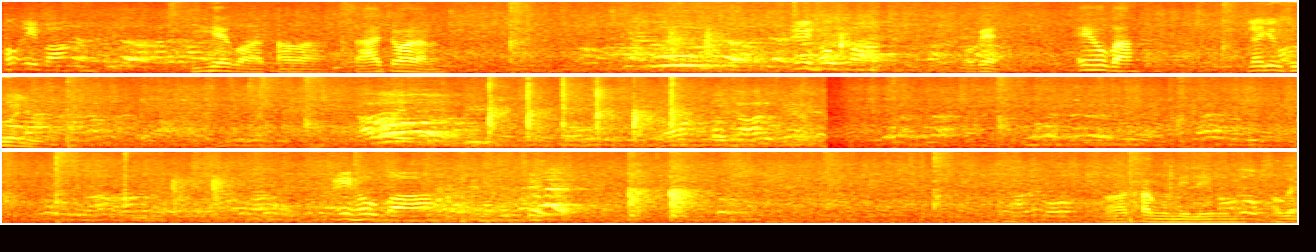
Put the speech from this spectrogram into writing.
ဟုတ်အိတ်ပါဒီခဲကွာသားပါသားကြွားတာနော်အိတ်ဟုတ်ပါ အေးဟုတ်ပါအာတောင်းနေလေးဟုတ်ကဲ့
